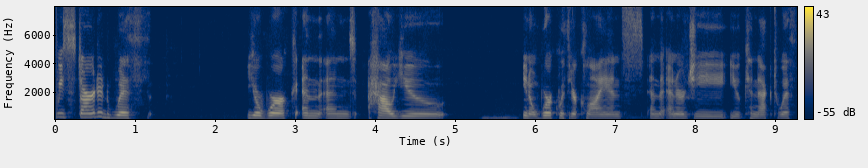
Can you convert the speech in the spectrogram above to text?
we started with your work and and how you you know work with your clients and the energy you connect with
